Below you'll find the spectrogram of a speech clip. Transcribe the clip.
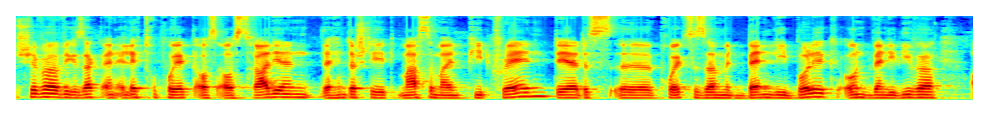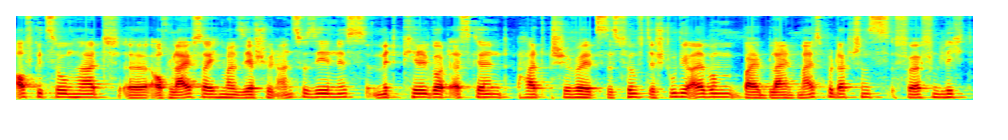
Shiver, wie gesagt, ein Elektroprojekt aus Australien. Dahinter steht Mastermind Pete Crane, der das äh, Projekt zusammen mit Ben Lee Bullock und Wendy Lever aufgezogen hat, äh, auch live, sage ich mal, sehr schön anzusehen ist. Mit Kill God Askant hat Shiver jetzt das fünfte Studioalbum bei Blind Mice Productions veröffentlicht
